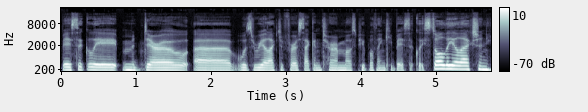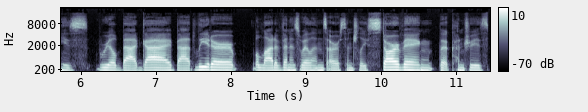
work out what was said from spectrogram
Basically, Maduro uh, was reelected for a second term. Most people think he basically stole the election. He's real bad guy, bad leader. A lot of Venezuelans are essentially starving. The country is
